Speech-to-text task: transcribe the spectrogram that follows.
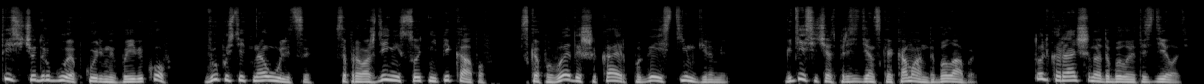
тысячу другой обкуренных боевиков выпустить на улицы в сопровождении сотни пикапов с КПВ, ДШК, РПГ и стингерами. Где сейчас президентская команда была бы? Только раньше надо было это сделать,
